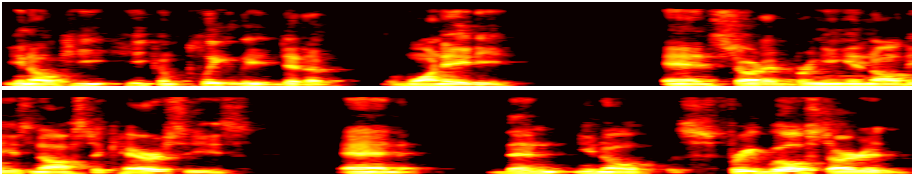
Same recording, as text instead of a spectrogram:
you know, he he completely did a 180 and started bringing in all these Gnostic heresies. And then, you know, free will started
